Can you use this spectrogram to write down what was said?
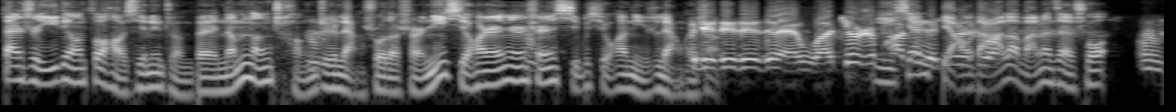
但是一定要做好心理准备，能不能成这是两说的事儿。你喜欢人，人喜不喜欢你是两回事对儿。对对对，我就是你先表达了，完了再说。嗯，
